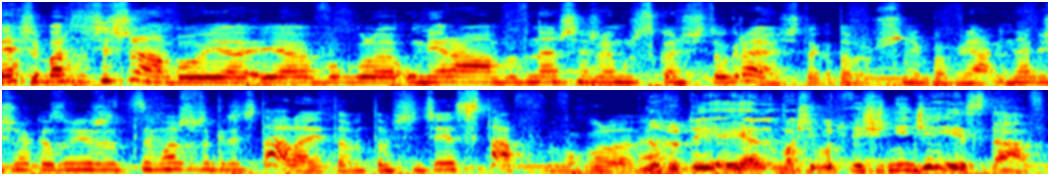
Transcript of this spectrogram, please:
ja się bardzo cieszyłam, bo ja, ja w ogóle umierałam wewnętrznie, że muszę skończyć tą grę, ja się tak dobrze przy niej bawiłam. I nagle się okazuje, że ty możesz grać dalej, tam, tam się dzieje staw w ogóle, nie? No tutaj, ja, właśnie, bo tutaj się nie dzieje staw.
